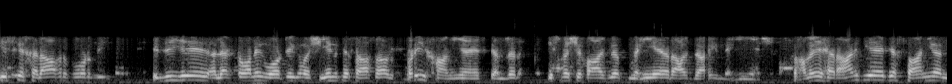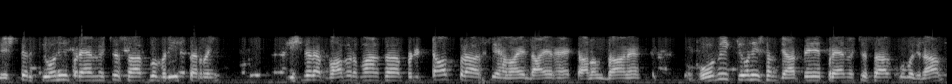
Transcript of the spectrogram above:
इसके खिलाफ रिपोर्ट दी। जी, ये इलेक्ट्रॉनिक वोटिंग मशीन के साथ साथ बड़ी खामियाँ हैं इसके अंदर। इसमें शिफाजत नहीं है, राजदारी नहीं है। तो हमें हैरान किया है कि सानिया निश्तर क्यों नहीं प्राइम मिनिस्टर साहब को ब्रीफ कर रही? इस तरह बाबर मान साहब बड़े टॉप क्लास के हमारे दायर हैं, कानूनदान हैं। वो भी क्यों नहीं समझाते प्राइम मिनिस्टर साहब को? जनाब,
